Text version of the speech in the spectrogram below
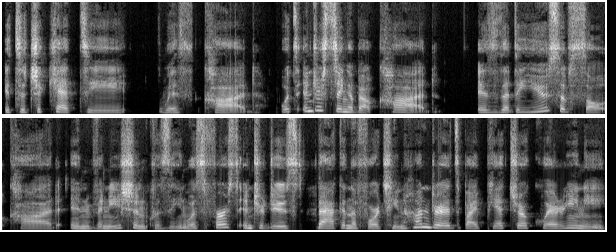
It's a cicchetti with cod. What's interesting about cod is that the use of salt cod in Venetian cuisine was first introduced back in the 1400s by Pietro Querini,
